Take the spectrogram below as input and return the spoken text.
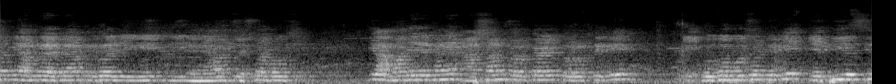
সঙ্গে আমরা এটা এবার নেওয়ার চেষ্টা করছি যে আমাদের এখানে আসাম সরকারের তরফ থেকে গত বছর থেকে এপিএসসি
